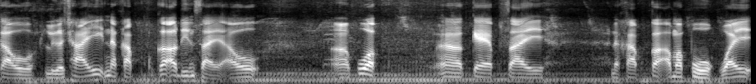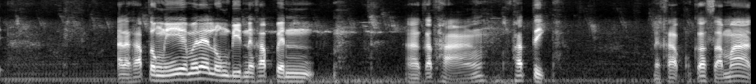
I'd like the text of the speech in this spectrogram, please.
เก่าเหลือใช้นะครับ ก็เอาดินใส่เอาพวกแกบใส่นะครับ ก็เอามาปลูกไว้ นะครับ ตรงนี้ไม่ได้ลงดินนะครับ เป็นกระถางพลาสติกนะครับ ก็สามารถ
